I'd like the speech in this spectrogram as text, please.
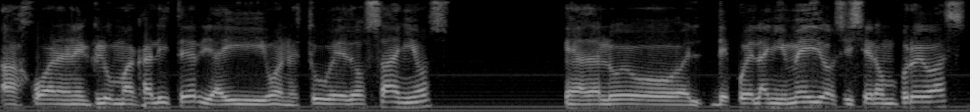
a jugar en el club McAllister y ahí, bueno, estuve dos años. luego, después del año y medio, se hicieron pruebas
